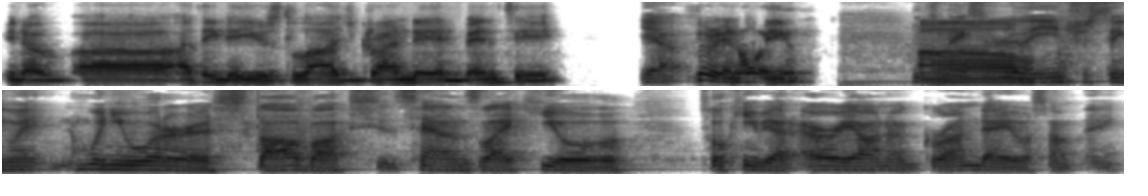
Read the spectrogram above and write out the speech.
You know, uh, I think they use large, grande, and venti. Yeah, It's very annoying. which makes it really Um, interesting when when you order a Starbucks. It sounds like you're talking about Ariana Grande or something.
